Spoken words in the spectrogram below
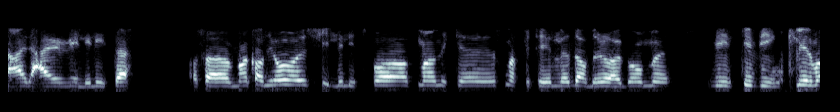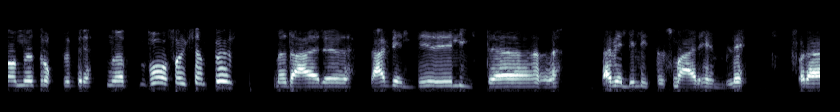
Nei, det er veldig lite. Altså, Man kan jo skille litt på at man ikke snakker til det andre laget om eh, hvilke vinkler man dropper brettene på, f.eks. Men det er, eh, det er, veldig lite det er veldig lite som er hemmelig. For det,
